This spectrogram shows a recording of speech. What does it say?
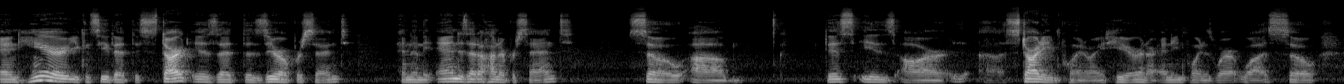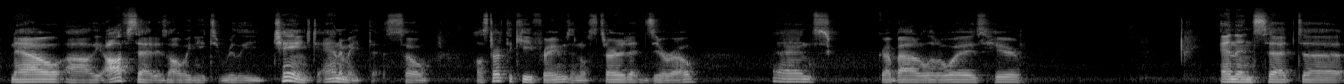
and here you can see that the start is at the 0% and then the end is at 100%. So um, this is our uh, starting point right here, and our ending point is where it was. So now uh, the offset is all we need to really change to animate this. So I'll start the keyframes, and we'll start it at zero, and grab out a little ways here, and then set uh,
